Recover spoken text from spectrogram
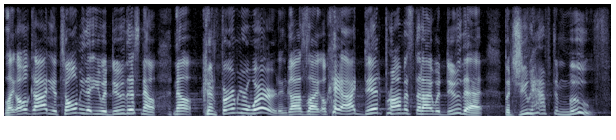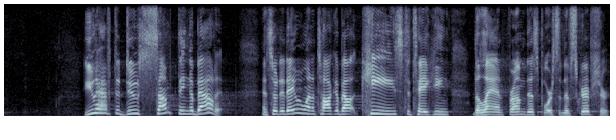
Like, oh God, you told me that you would do this. Now, now confirm your word. And God's like, okay, I did promise that I would do that, but you have to move. You have to do something about it. And so today we want to talk about keys to taking the land from this portion of Scripture.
